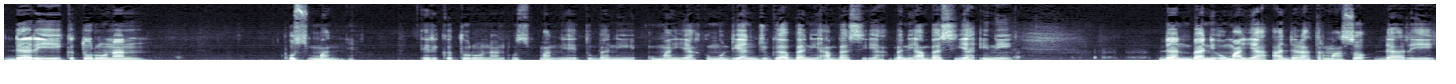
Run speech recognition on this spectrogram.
dari keturunan Utsman. Dari keturunan Utsman yaitu Bani Umayyah kemudian juga Bani Abbasiyah. Bani Abbasiyah ini dan Bani Umayyah adalah termasuk dari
